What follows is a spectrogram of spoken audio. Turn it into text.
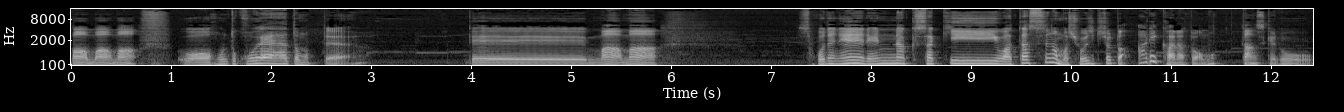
まあまあまあ、うわ本当怖えと思って。で、まあまあ、そこでね、連絡先渡すのも正直ちょっとありかなとは思ったんですけど、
